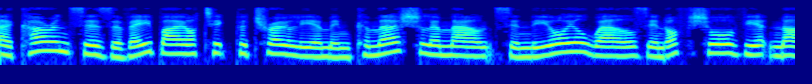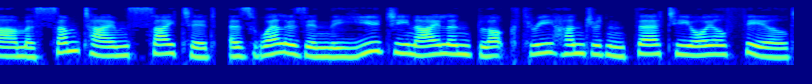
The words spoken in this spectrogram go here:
Occurrences of abiotic petroleum in commercial amounts in the oil wells in offshore Vietnam are sometimes cited, as well as in the Eugene Island Block 330 oil field,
